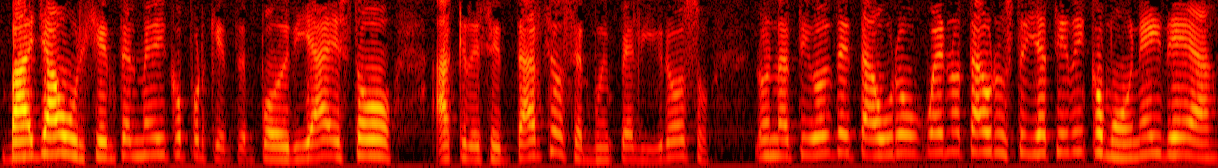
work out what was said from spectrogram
vaya urgente al médico porque podría esto acrecentarse o ser muy peligroso. Los nativos de Tauro, bueno, Tauro, usted ya tiene como una idea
